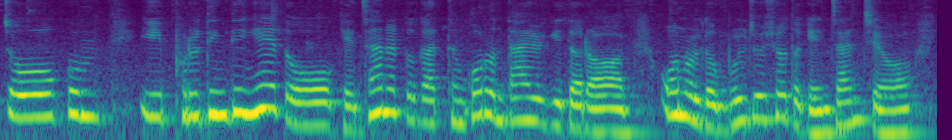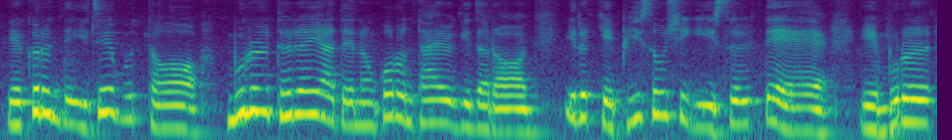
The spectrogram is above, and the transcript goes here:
조금 이 푸르딩딩해도 괜찮을 것 같은 그런 다육이들은 오늘도 물 주셔도 괜찮죠. 예 그런데 이제부터 물을 들여야 되는 그런 다육이들은 이렇게 비 소식이 있을 때 예, 물을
